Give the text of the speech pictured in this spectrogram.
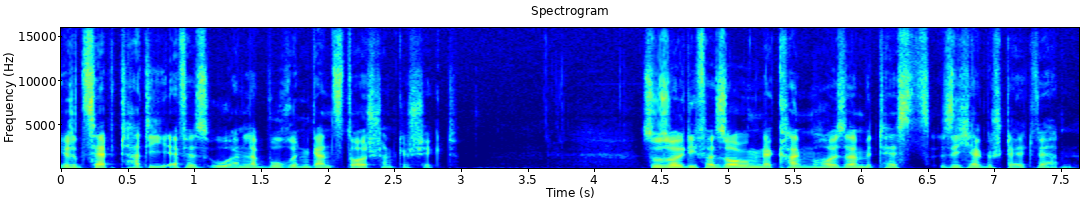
Ihr Rezept hat die FSU an Labore in ganz Deutschland geschickt. So soll die Versorgung der Krankenhäuser mit Tests sichergestellt werden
